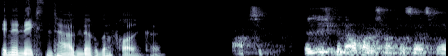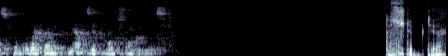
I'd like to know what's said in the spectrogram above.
in den nächsten Tagen darüber freuen können. Absolut. Also ich bin auch mal gespannt, was da jetzt rauskommt, aber ich meine, die haben es ja schon gelöst. Das stimmt, ja.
